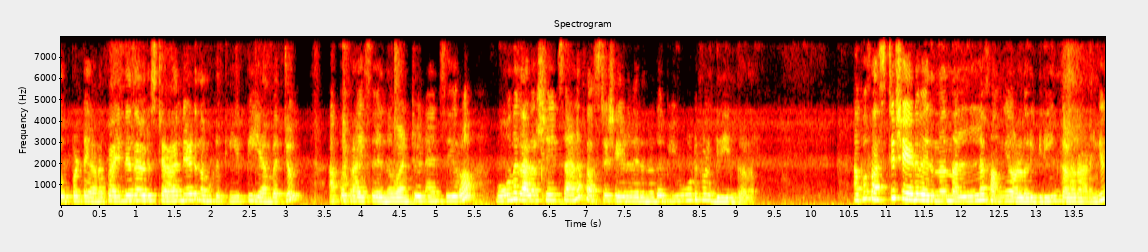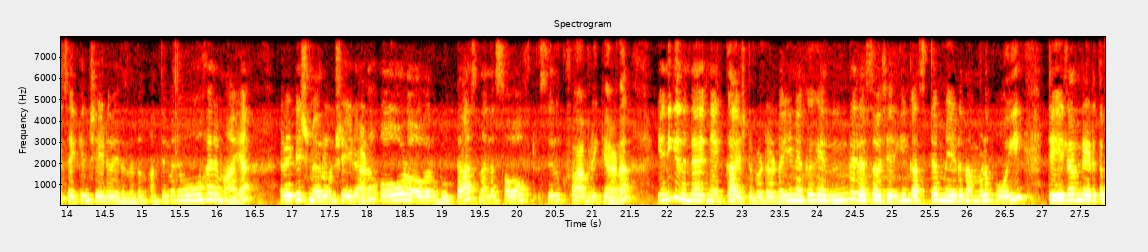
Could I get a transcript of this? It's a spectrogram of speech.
ദുപ്പട്ടയാണ്. അപ്പോൾ അതിന്റെതായ ഒരു സ്റ്റാൻഡേർഡ് നമുക്ക് കീപ്പ് ചെയ്യാൻ പറ്റും. അപ്പോൾ പ്രൈസ് വരുന്നത് വൺ ടു നയൻ സീറോ മൂന്ന് കളർ ഷെയ്ഡ്സ് ആണ് ഫസ്റ്റ് ഷെയ്ഡ് വരുന്നത് ബ്യൂട്ടിഫുൾ ഗ്രീൻ കളർ അപ്പോൾ ഫസ്റ്റ് ഷെയ്ഡ് വരുന്നത് നല്ല ഭംഗിയുള്ള ഒരു ഗ്രീൻ കളർ ആണെങ്കിൽ സെക്കൻഡ് ഷെയ്ഡ് വരുന്നതും അതിമനോഹരമായ റെഡിഷ് മെറൂൺ ഷെയ്ഡാണ് ഓൾ ഓവർ ബുട്ടാസ് നല്ല സോഫ്റ്റ് സിൽക്ക് ഫാബ്രിക് ആണ്. എനിക്കിതിന്റെ നെക്കാണ് ഇഷ്ടപ്പെട്ടു കേട്ടോ. ഈ നെക്കൊക്കെ എന്ത് രസമാണ് ശരിക്കും കസ്റ്റം മെയ്ഡ് നമ്മൾ പോയി ടൈലറിന്റെ അടുത്ത്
